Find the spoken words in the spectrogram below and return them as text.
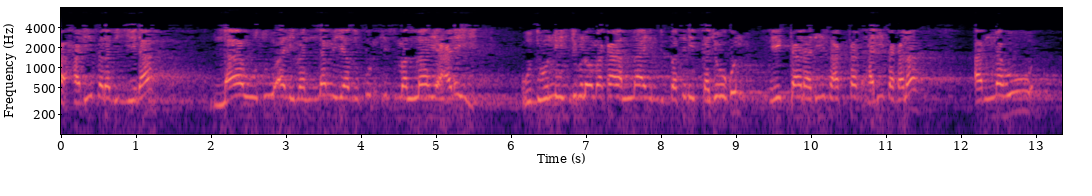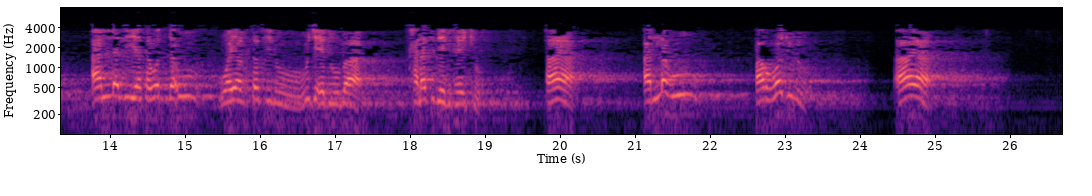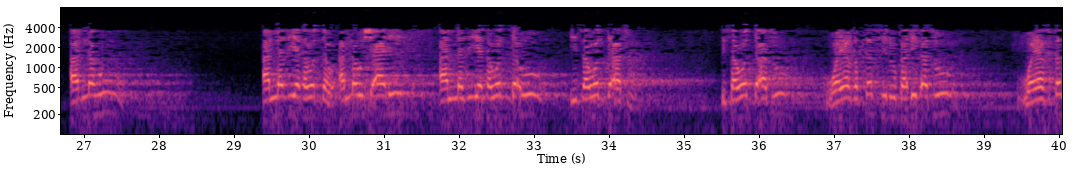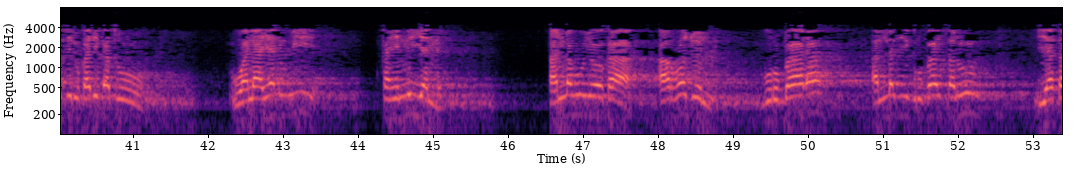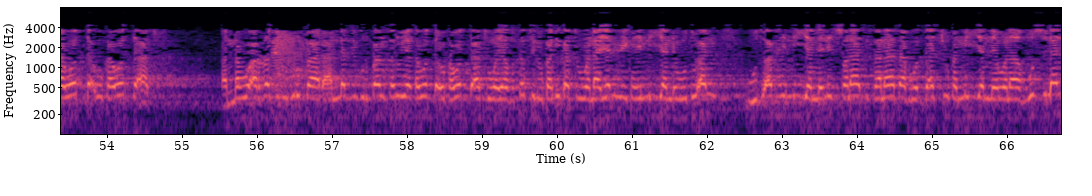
حديث نبينا لا وضوء لمن لم يذكر اسم الله عليه. ودون هنجمنا ومكان الله هندبتني كجوكن هي كان حديث كان أنه الذي يتودأ ويغتسل. وجه دوبا. كانت دي آية. أنه الرجل. آية. أنه الذي يتودأ. أنه شأني الذي ودأت إذا ودأت ويغتسل كدقة ويغتسل كدقة. ولا ينوي كهنيا أنه يوكا الرجل قربان الذي قربان سنو يتودأ كودأت. أنه الرجل قربان الذي قربان سنو يتودأ كودأت ويغتسل كدقة ولا ينوي كهنيا وضوءا وضوءا كهنيا للصلاة صلاة ودأتشو كهنيا ولا غسلا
